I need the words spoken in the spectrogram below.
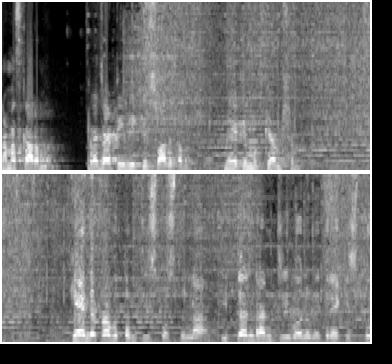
నమస్కారం. ప్రజా టీవీకి స్వాగతం. నేటి ముఖ్యాంశం. కేంద్ర ప్రభుత్వం తీసుకొస్తున్న హిట్ అండ్ రన్ జీవోను వ్యతిరేకిస్తూ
